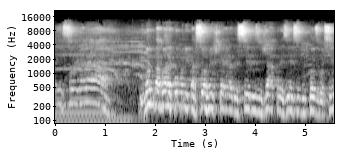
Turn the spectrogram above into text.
É isso aí, galera. Em nome da Bora Comunicação, a gente quer agradecer e desejar a presença de todos vocês.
